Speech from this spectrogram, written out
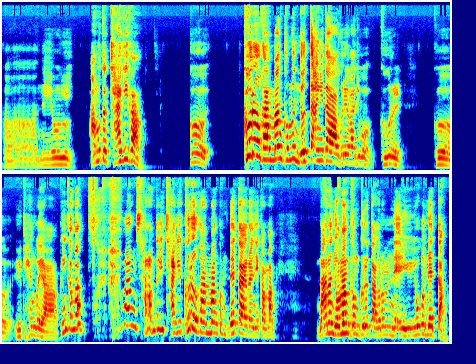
어, 내용이 아무튼 자기가 그 걸어간 만큼은 너 땅이다 그래가지고 그거를 그 이렇게 한 거야. 그러니까 막 사방 사람들이 자기 걸어간 만큼 냈다 그러니까 막 나는 요만큼 걸었다 그러면 내 요건 내 땅.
